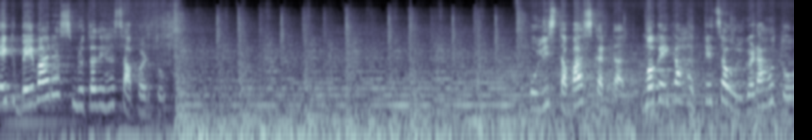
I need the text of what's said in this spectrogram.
एक बेवारस मृतदेह सापडतो. पोलीस तपास करतात. मग एका हत्येचा उलगडा होतो.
